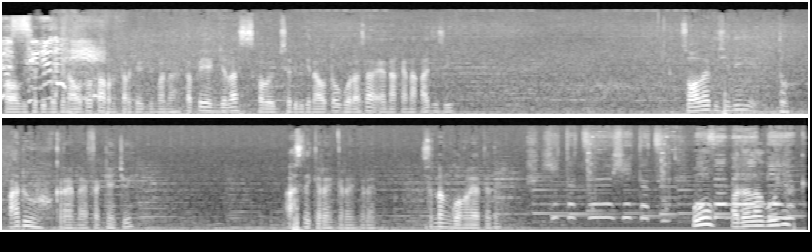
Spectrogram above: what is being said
kalau bisa dibikin auto taruh ntar kayak gimana? Tapi yang jelas kalau bisa dibikin auto gue rasa enak-enak aja sih. Soalnya di sini tuh aduh keren efeknya cuy. Asli keren keren keren. Seneng gue ngeliatnya tuh. Oh, ada lagunya.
